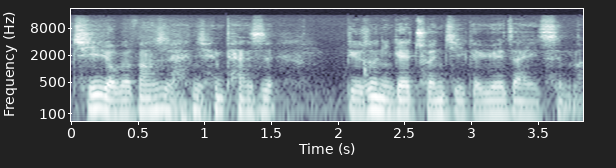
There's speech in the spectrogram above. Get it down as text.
其实有个方式很简单是，比如说你可以存几个月再一次买。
